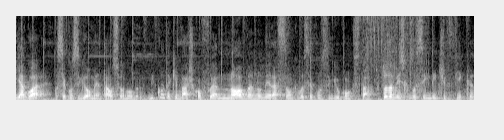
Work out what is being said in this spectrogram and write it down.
E agora, você conseguiu aumentar o seu número? Me conta aqui embaixo qual foi a nova numeração que você conseguiu conquistar. Toda vez que você identifica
